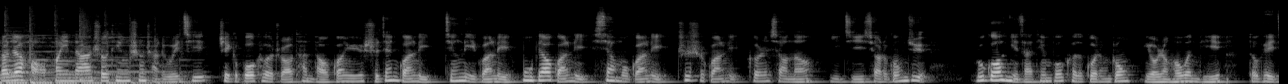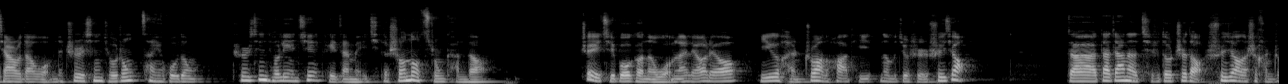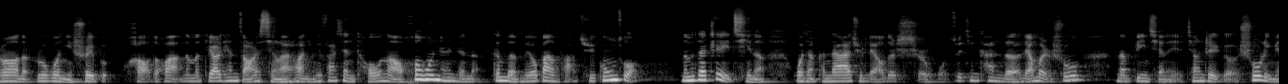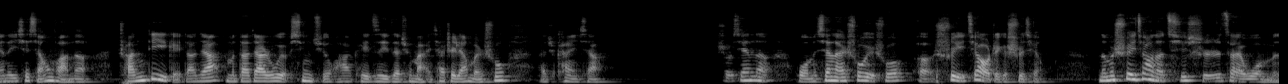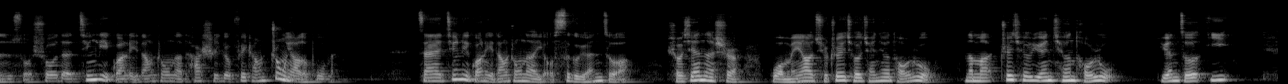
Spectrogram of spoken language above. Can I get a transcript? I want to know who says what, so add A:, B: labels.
A: 大家好，欢迎大家收听《生产力危机》这个播客，主要探讨关于时间管理、精力管理、目标管理、项目管理、知识管理、个人效能以及效率工具。如果你在听播客的过程中有任何问题，都可以加入到我们的知识星球中参与互动。知识星球链接可以在每一期的 show notes 中看到。这一期播客呢，我们来聊聊一个很重要的话题，那么就是睡觉。大大家呢，其实都知道睡觉呢是很重要的。如果你睡不好的话，那么第二天早上醒来的话，你会发现头脑昏昏沉沉的，根本没有办法去工作。那么在这一期呢，我想跟大家去聊的是我最近看的两本书，那并且呢，也将这个书里面的一些想法呢传递给大家。那么大家如果有兴趣的话，可以自己再去买一下这两本书来去看一下。首先呢，我们先来说一说呃睡觉这个事情。那么睡觉呢，其实，在我们所说的精力管理当中呢，它是一个非常重要的部分。在精力管理当中呢，有四个原则。首先呢，是我们要去追求全情投入。那么，追求全情投入，原则一，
